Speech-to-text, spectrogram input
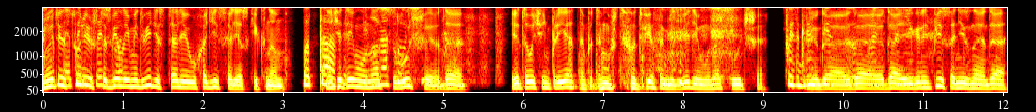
Ну, это история, что белые медведи стали уходить с Аляски к нам. Вот так. Значит, им у нас, нас лучше, да. И это очень приятно, потому что вот белым медведям у нас лучше. Пусть Гринпис Да, да, да, и Гринпис, они знают, да.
